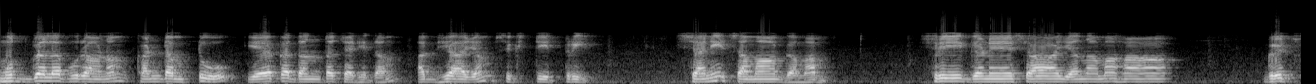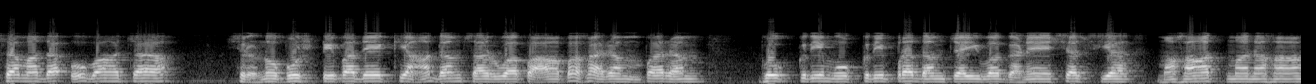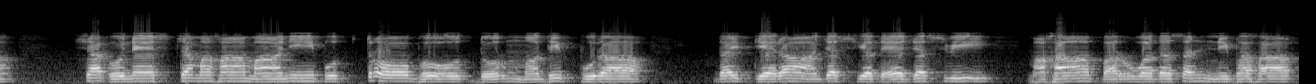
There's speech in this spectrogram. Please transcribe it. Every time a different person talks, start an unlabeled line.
मुद्गलपुराणं खण्डं टु एकदन्तचरितम् अध्यायं सिक्स्टि शनिसमागमम्. श्रीगणेशाय नमः। गृत्समद उवाच। शृणुपुष्टिपदेख्यादं सर्वपापहरं परं। भुक्तिमुक्तिप्रदं चैव गणेशस्य महात्मनः शकुनेश्च महामानी भूद्दुर्मधिः पुरा दैत्यराजस्य तेजस्वी महापर्वतसन्निभः।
